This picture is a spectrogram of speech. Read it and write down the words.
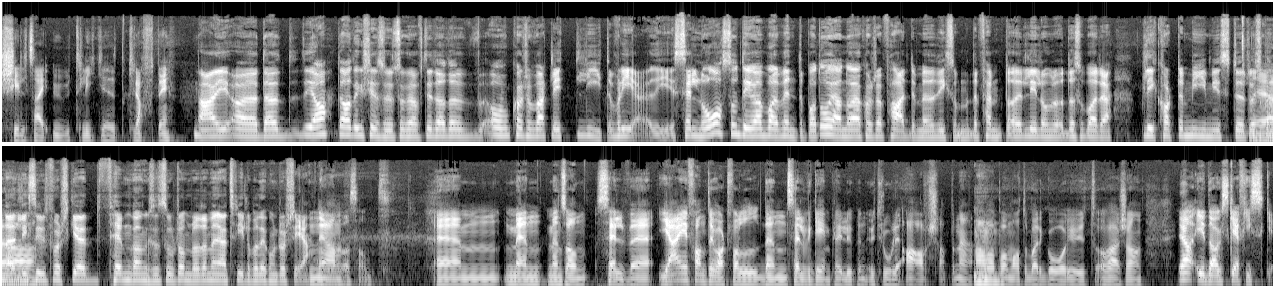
skilt seg ut like kraftig. Nei, øh, det, ja, det hadde ikke skilt seg ut så kraftig. Det hadde og kanskje vært litt lite. Fordi selv nå så driver jeg bare venter på at å ja, nå er jeg kanskje ferdig med liksom, det femte lille området, så bare blir kartet mye mye større. Så kan jeg liksom utforske fem ganger så stort område, men jeg tviler på at det kommer til å skje. Ja. Det var sant. Em, men, men sånn selve Jeg fant i hvert fall den selve gameplay-loopen utrolig avslappende. Av å på en måte bare gå ut og være sånn Ja, i dag skal jeg fiske.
